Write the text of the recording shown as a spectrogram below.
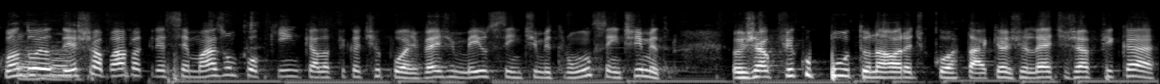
Quando eu Aham. deixo a barba crescer mais um pouquinho, que ela fica, tipo, ao invés de meio centímetro, um centímetro, eu já fico puto na hora de cortar, que a gilete já fica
